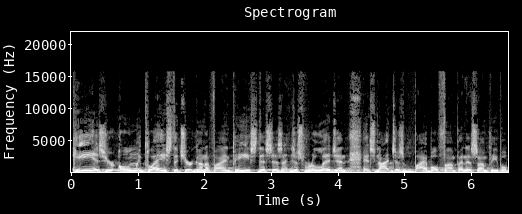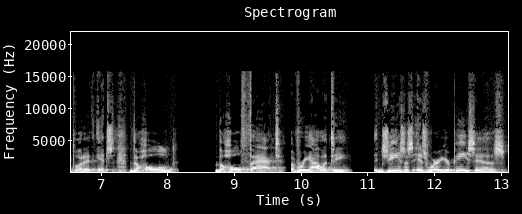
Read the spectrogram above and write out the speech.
He is your only place that you're going to find peace. This isn't just religion. It's not just Bible thumping, as some people put it. It's the whole, the whole fact of reality. Jesus is where your peace is.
